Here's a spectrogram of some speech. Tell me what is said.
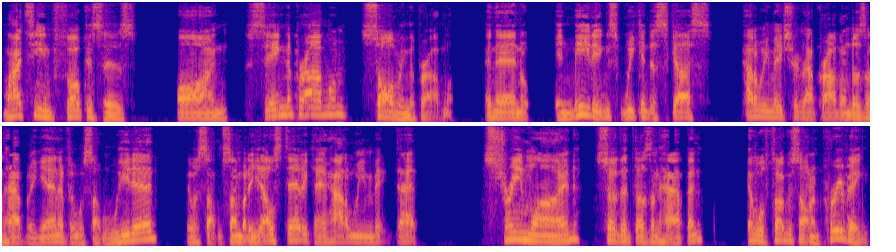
my team focuses on seeing the problem, solving the problem. And then in meetings, we can discuss how do we make sure that problem doesn't happen again? If it was something we did, it was something somebody else did. Okay. How do we make that streamlined so that doesn't happen? And we'll focus on improving.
